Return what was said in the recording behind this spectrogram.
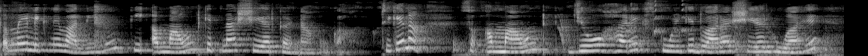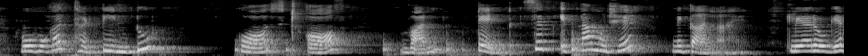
तो मैं लिखने वाली हूँ कि अमाउंट कितना शेयर करना होगा। ठीक है ना? सो so, अमाउंट जो हर एक स्कूल के द्वारा शेयर हुआ है वो होगा thirty into cost of one tent सिर्फ़ इतना मुझे निकालना है। क्लियर हो गया?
